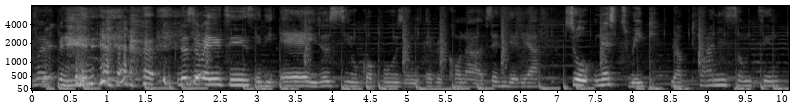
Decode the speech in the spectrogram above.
boyfriend. boyfriend? you know, so many things in the air. You just see couples in every corner. I've said it earlier. So next week we are planning something.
